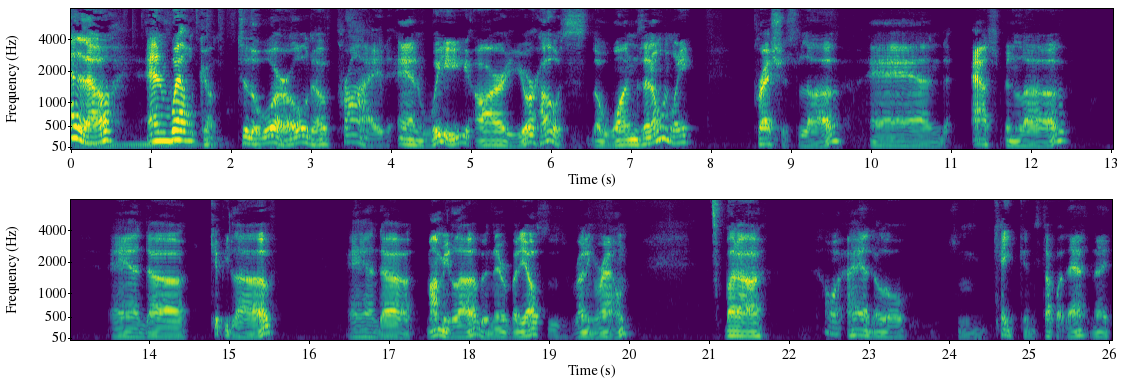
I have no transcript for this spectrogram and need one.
Hello and welcome to the world of pride. And we are your hosts, the ones and only Precious Love and Aspen Love and uh, Kippy Love and uh, Mommy Love and everybody else is running around. But uh, I had a little some cake and stuff like that, and I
